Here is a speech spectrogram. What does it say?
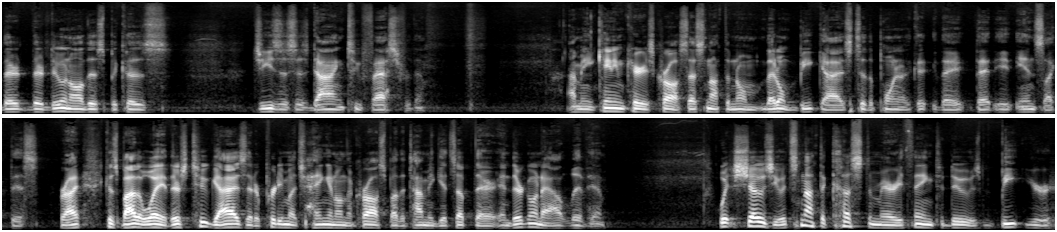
They're, they're doing all this because Jesus is dying too fast for them. I mean, he can't even carry his cross. That's not the norm. They don't beat guys to the point they, that it ends like this, right? Because, by the way, there's two guys that are pretty much hanging on the cross by the time he gets up there, and they're going to outlive him which shows you it's not the customary thing to do is beat your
